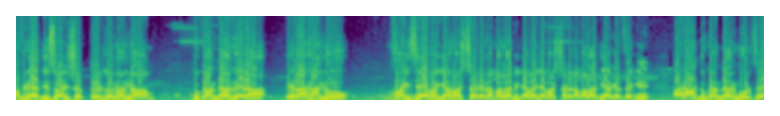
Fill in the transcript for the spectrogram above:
আফরিয়া দিছেন সত্তর জনের নাম। দোকানদার এরা এরা খানো। পাইছে ভাইয়া পাঁচশো টাকা, বালা বিটা পাইলে পাঁচশো টাকা বালা দিয়া গেছে কি? আর আ দোকানদার মরছে,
